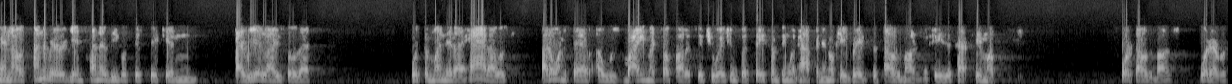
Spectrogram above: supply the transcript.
And I was kind of arrogant, kind of egotistic, and I realized though that with the money that I had, I was I don't want to say I, I, was buying myself out of situations, but say something would happen and okay, great, it's a thousand dollars. Okay, this came up four thousand dollars, whatever.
